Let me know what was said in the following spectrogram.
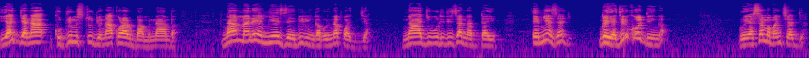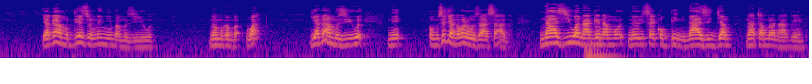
yajja ku dream studio n'akola alubamu namba n'amala emyezi ebiri nga buli naku ajja n'agiwuliriza n'addayo. Emyezi egyo nga yagirikodinga lwe yasemba manyi kyajja yagamba muddire zonna enyimba muziyiwe. Namugamba wa? Yagamba muziyiwe omusajja nga balowooza asaaga n'aziyiwa n'agenda ne recycle bin n'azijjamu n'atambula n'agenda.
